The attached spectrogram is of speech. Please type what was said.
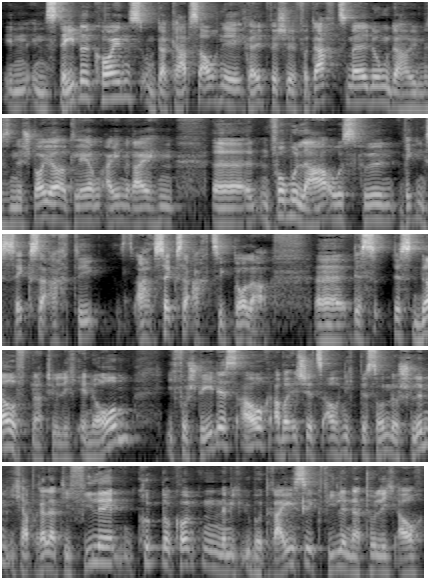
in, in Stablecoins und da gab es auch eine Geldwäsche-Verdachtsmeldung, da habe ich müssen eine Steuererklärung einreichen, äh, ein Formular ausfüllen wegen 86, 86 Dollar. Äh, das, das nervt natürlich enorm. Ich verstehe das auch, aber ist jetzt auch nicht besonders schlimm. Ich habe relativ viele Kryptokonten, nämlich über 30, viele natürlich auch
